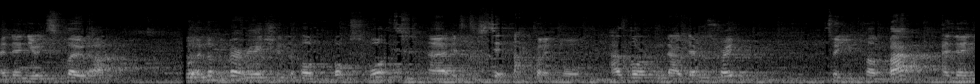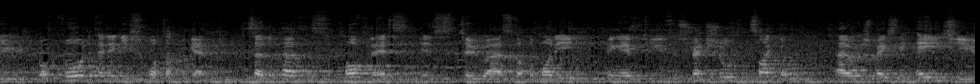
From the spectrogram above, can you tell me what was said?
and then you explode up. Another variation of box squat uh, is to sit back on it more, as Lauren will now demonstrate. So you come back, and then you rock forward, and then you squat up again. So the purpose of this is to uh, stop the body being able to use the stretch shorten cycle, uh, which basically aids you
